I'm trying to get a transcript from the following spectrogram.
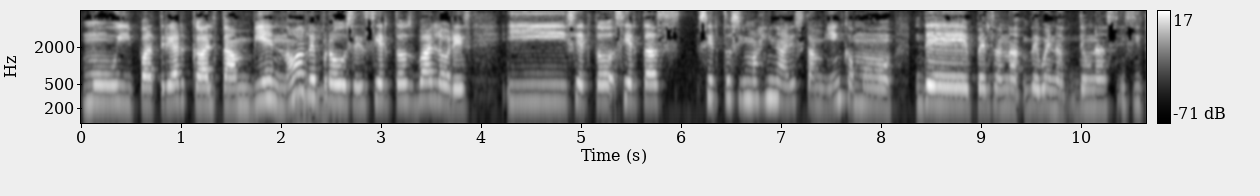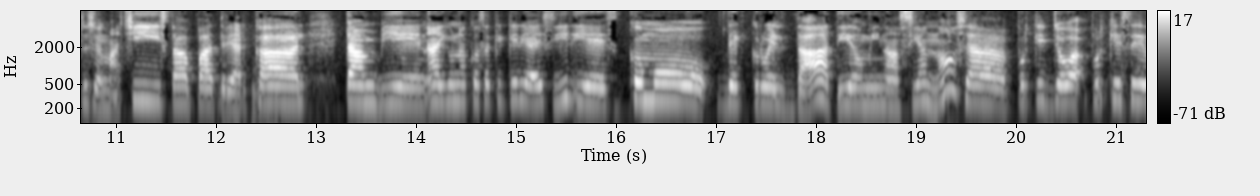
muy patriarcal también, ¿no? Mm. Reproduce ciertos valores y cierto, ciertas ciertos imaginarios también como de persona de bueno de una institución machista patriarcal. También hay una cosa que quería decir y es como de crueldad y dominación no o sea porque yo porque se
